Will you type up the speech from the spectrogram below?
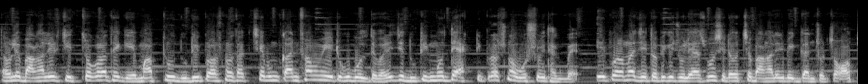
তাহলে বাঙালির চিত্রকলা থেকে মাত্র দুটি প্রশ্ন থাকছে এবং কনফার্ম আমি এটুকু বলতে পারি যে দুটির মধ্যে একটি প্রশ্ন অবশ্যই থাকবে। এরপর আমরা যে টপিকে চলে আসব, সেটা হচ্ছে বাঙালির বিজ্ঞান চর্চা। অত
